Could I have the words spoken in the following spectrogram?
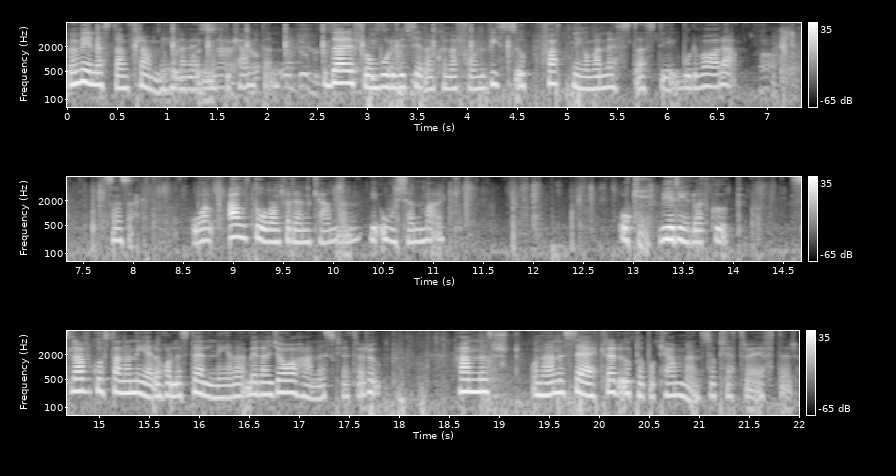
Men vi är nästan framme hela vägen upp till kanten. Och därifrån borde vi sedan kunna få en viss uppfattning om vad nästa steg borde vara. Som sagt, och allt ovanför den kammen är okänd mark. Okej, vi är redo att gå upp. Slavko stannar ner och håller ställningarna medan jag och Hannes klättrar upp. Hannes först och när han är säkrad uppe på kammen så klättrar jag efter.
